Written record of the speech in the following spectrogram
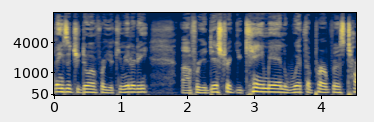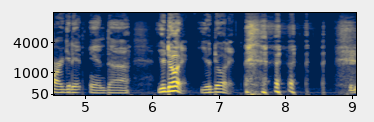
Things that you're doing for your community, uh, for your district. You came in with a purpose, targeted, and uh, you're doing it. You're doing it.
